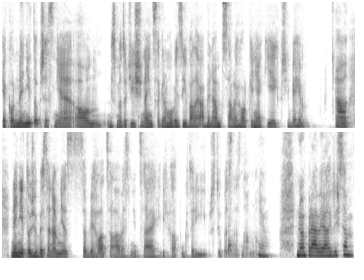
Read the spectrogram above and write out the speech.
jako není to přesně, um, my jsme totiž na Instagramu vyzývali, aby nám psali holky nějaký jejich příběhy, a není to, že by se na mě seběhla celá vesnice i chlapů, který prostě vůbec neznám. No. Jo. No a právě já, když jsem,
